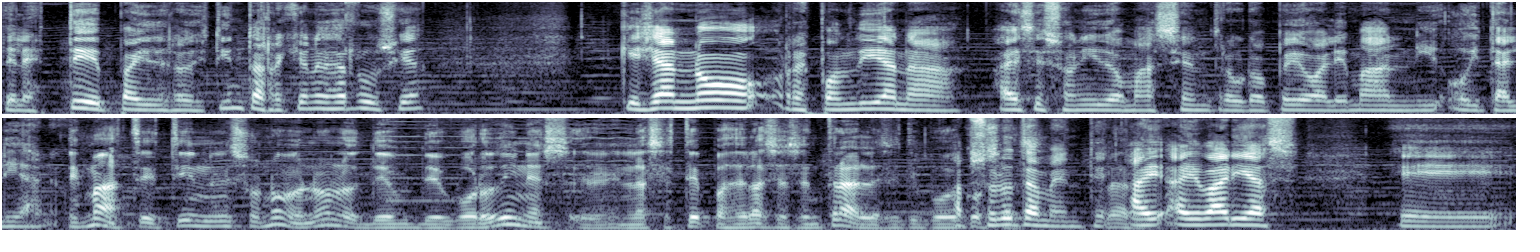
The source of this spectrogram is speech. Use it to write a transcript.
de la estepa y de las distintas regiones de Rusia, que ya no respondían a, a ese sonido más centroeuropeo, alemán y- o italiano. Es más, tienen esos nombres, ¿no? De, de borodines eh, en las estepas del Asia Central, ese tipo de Absolutamente. cosas. Claro. Hay, hay varias eh,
